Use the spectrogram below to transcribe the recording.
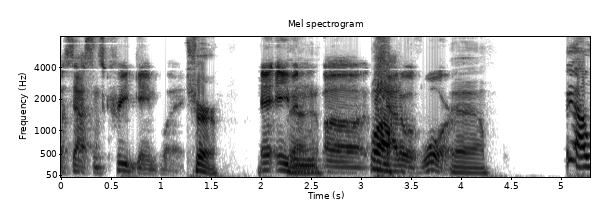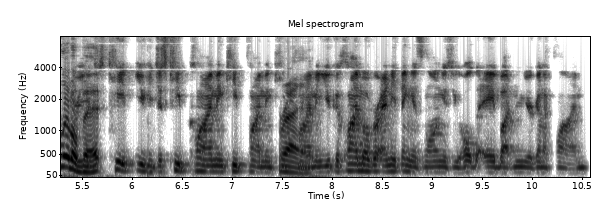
Assassin's Creed gameplay, Sure. and even uh, Well, Shadow of War. Yeah. Yeah, a little bit. Keep you can just keep climbing, keep climbing, keep Right. climbing. You can climb over anything as long as you hold the A button. You're gonna climb.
